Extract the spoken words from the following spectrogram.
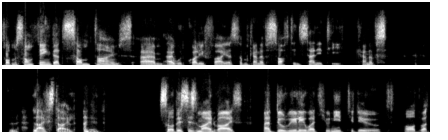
from something that sometimes um, I would qualify as some kind of soft insanity kind of lifestyle. so this is my advice, and do really what you need to do, or what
